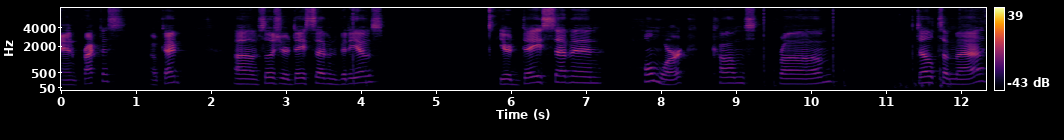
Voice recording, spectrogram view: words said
and practice. Okay. Um, so those are your day seven videos. Your day seven homework comes from Delta Math.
